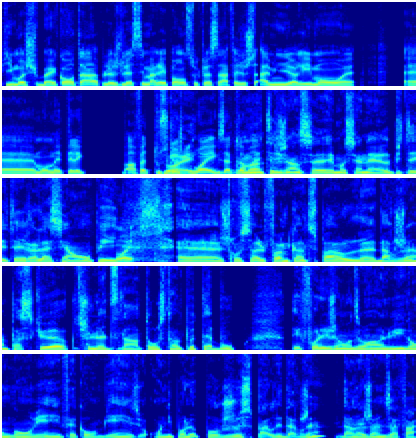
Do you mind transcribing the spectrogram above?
Puis moi, je suis bien content. Puis là, je laissais ma réponse. Fait que là, ça a fait juste améliorer mon, euh, euh, mon intellect. En fait, tout ce que je. Ouais, Ton exactement. intelligence euh, émotionnelle, puis tes, tes relations, puis Ouais. euh, je trouve ça le fun quand tu parles euh, d'argent parce que, tu l'as dit tantôt, c'est un peu tabou. Des fois, les gens vont dire, ah, lui, il gagne combien, il fait combien? On n'est pas là pour juste parler d'argent dans la jeune des affaires.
